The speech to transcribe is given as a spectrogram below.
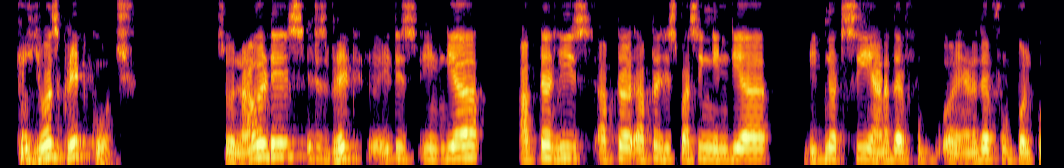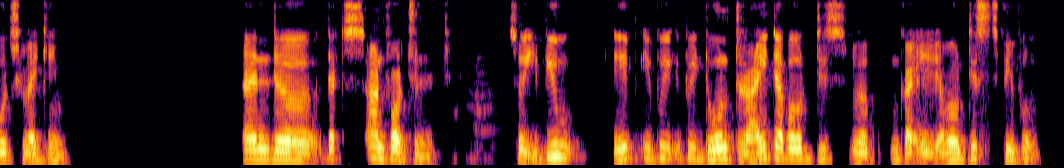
he was great coach. So nowadays it is great. It is India after his after after his passing, India did not see another football another football coach like him. and uh, that's unfortunate. So if you if if we if we don't write about this uh, about these people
